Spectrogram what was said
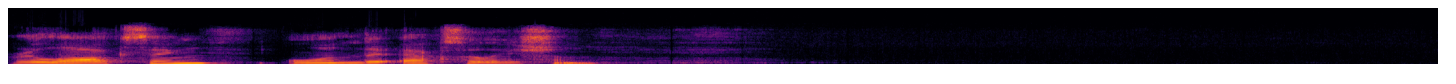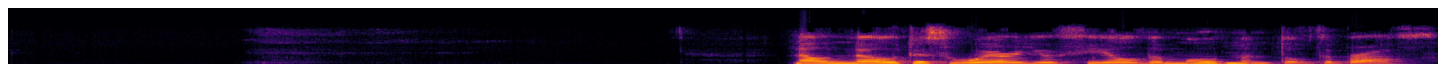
Relaxing on the exhalation. Now notice where you feel the movement of the breath.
